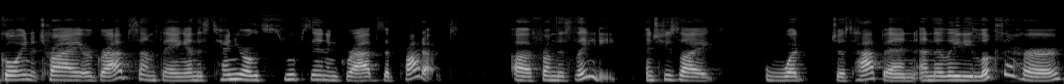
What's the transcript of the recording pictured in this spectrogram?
going to try or grab something and this 10 year old swoops in and grabs a product uh, from this lady and she's like what just happened? And the lady looks at her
